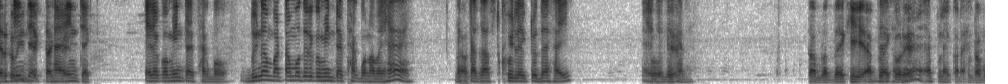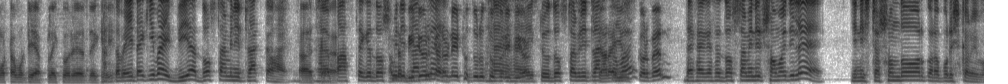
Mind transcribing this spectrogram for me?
এরকম ইনটেক থাকবে হ্যাঁ ইনটেক এরকম ইনটেক থাকব। দুই নাম্বারটার মধ্যে এরকম ইনটেক থাকব না ভাই হ্যাঁ? একটা আচ্ছা। জাস্ট খুলে একটু দেখাই। এই যে দেখেন। তা আমরা দেখি অ্যাপ্লাই করে। অ্যাপ্লাই করে। আমরা মোটামুটি অ্যাপ্লাই করে দেখি। তবে এটা কি ভাই দিয়া দশটা মিনিট রাখতে হয়। আচ্ছা। হ্যাঁ পাঁচ থেকে দশ আমরা মিনিট ভিডিওর কারণে একটু দ্রুত হ্যাঁ, করি হ্যাঁ, viewers। একটু দশটা মিনিট যারা রাখতে ইউজ করবেন। দেখা গেছে দশটা মিনিট সময় দিলে জিনিসটা সুন্দর করে পরিষ্কার হইব।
